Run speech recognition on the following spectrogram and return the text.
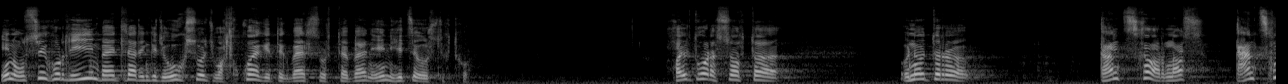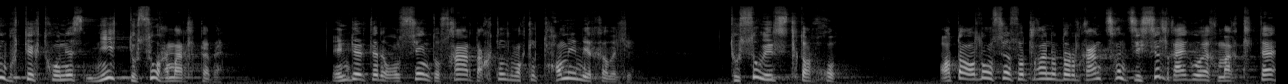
энэ улсын хурал ийм байдлаар ингэж өөгсүүлж болохгүй гэдэг байр суурьтай байна. Энэ хизээ өөрчлөгдөх үү? Хоёрдугаар асуулт өнөөдөр ганцхан орноос ганцхан бүтээгдэхүүнээс нийт төсөв хамааралтай байна. Энэ дээр тэр улсын тусгаар тогтнол могтол том юм ярих байли. Төсөв эрсдэлд орох уу? Одоо олон улсын судалгаанууд бол ганцхан зэсэл гайгүй байх магадaltaй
